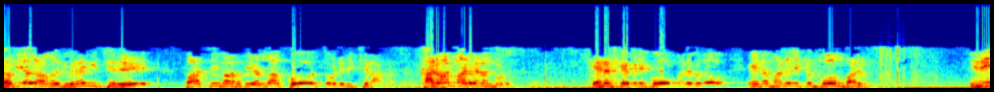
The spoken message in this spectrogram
ரதியல் அவங்களுக்கு விளங்கிச்சு பாத்திமா ரதியெல்லாம் கோவத்தோடு இருக்கிறாங்க கணவன்மார் விளங்கும். எனக்கு எப்படி கோபம் வருகிறதோ என் மனைவிக்கும் கோபம் வரும். இது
